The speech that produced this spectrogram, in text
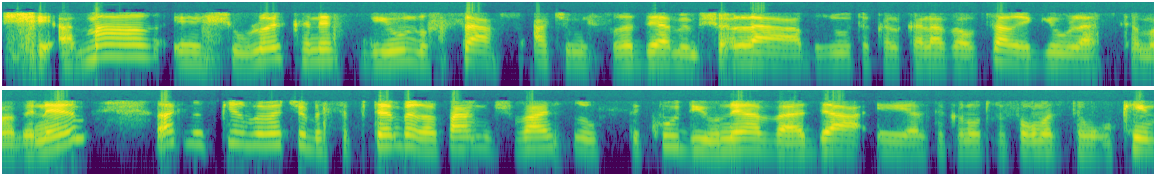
שאמר שהוא לא יכנס דיון נוסף עד שמשרדי הממשלה, הבריאות, הכלכלה והאוצר יגיעו להסכמה ביניהם. רק נזכיר באמת שבספטמבר 2017 הופסקו דיוני הוועדה על תקנות רפורמת התמרוקים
